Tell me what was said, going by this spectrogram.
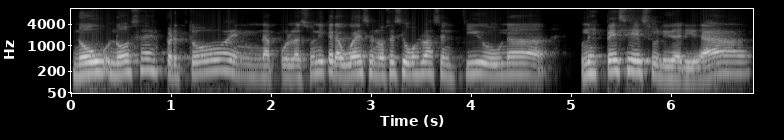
no, no se despertó en la población nicaragüense, no sé si vos lo has sentido, una, una especie de solidaridad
